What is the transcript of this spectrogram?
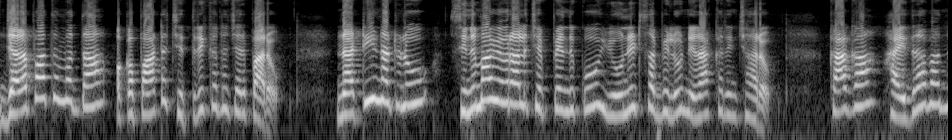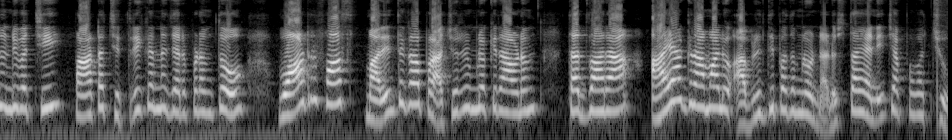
జలపాతం వద్ద ఒక పాట చిత్రీకరణ జరిపారు. నటీనటులు సినిమా వివరాలు చెప్పేందుకు యూనిట్ సభ్యులు నిరాకరించారు. కాగా హైదరాబాద్ నుండి వచ్చి పాట చిత్రీకరణ జరపడంతో వాటర్ ఫాల్స్ మరింతగా ప్రాచుర్యంలోకి రావడం తద్వారా ఆయా గ్రామాలు అభివృద్ధి పదంలో నడుస్తాయని చెప్పవచ్చు.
